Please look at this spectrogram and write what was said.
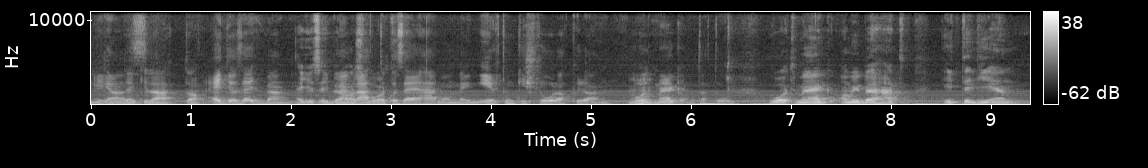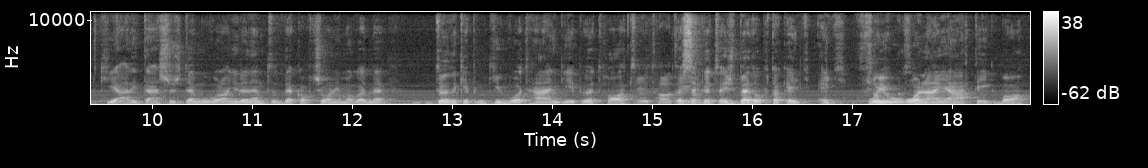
Igen, mindenki az- látta. Egy az egyben. Egy az egyben az volt. az E3-on, még írtunk is róla külön Volt meg. bemutató. volt meg, amiben hát itt egy ilyen kiállításos demóval annyira nem tudod bekapcsolni magad, mert tulajdonképpen kim volt hány gép, 5-6, 5-6, összekötve és bedobtak egy, egy folyó online játékba,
